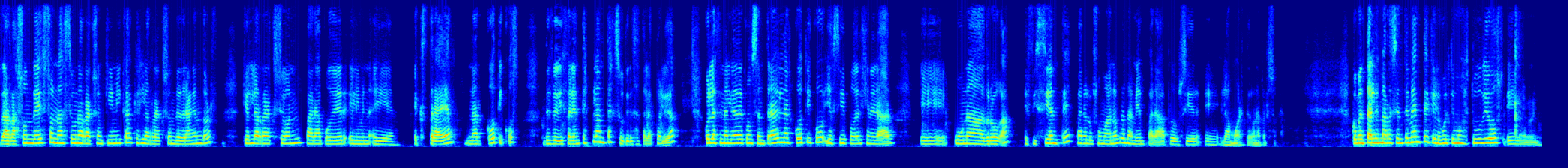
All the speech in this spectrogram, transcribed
la razón de eso nace una reacción química, que es la reacción de Dragendorf, que es la reacción para poder extraer narcóticos desde diferentes plantas, que se utiliza hasta la actualidad, con la finalidad de concentrar el narcótico y así poder generar una droga eficiente para el uso humano, pero también para producir eh, la muerte de una persona. Comentarles más recientemente que los últimos estudios em,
